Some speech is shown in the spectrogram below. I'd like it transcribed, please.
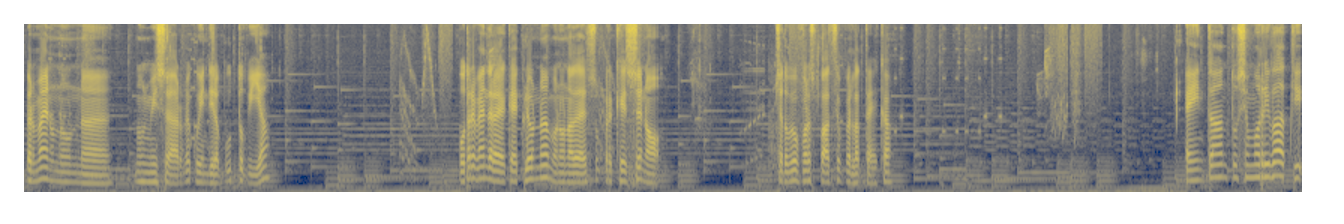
per me non, non, eh, non mi serve, quindi la butto via. Potrei vendere Kekleon, ma non adesso, perché se no... Cioè, dovevo fare spazio per la teca. E intanto siamo arrivati...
